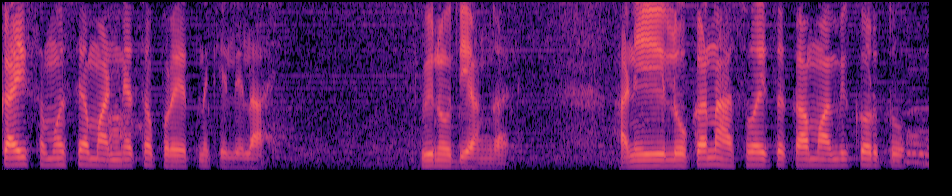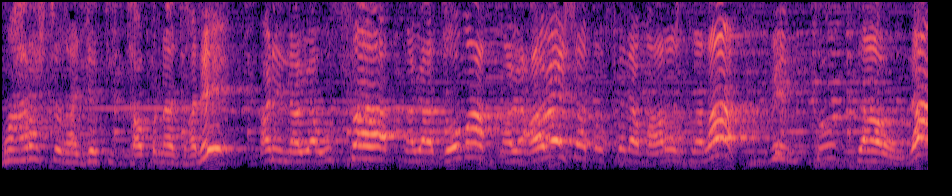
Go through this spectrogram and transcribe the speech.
काही समस्या मांडण्याचा प्रयत्न केलेला आहे. विनोदी अंगाने. आणि लोकांना हसवायचं काम आम्ही करतो. महाराष्ट्र राज्याची स्थापना झाली आणि नव्या उत्साहात नव्या जोमात नव्या आवेशात असलेल्या महाराष्ट्राला विंचू चावला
